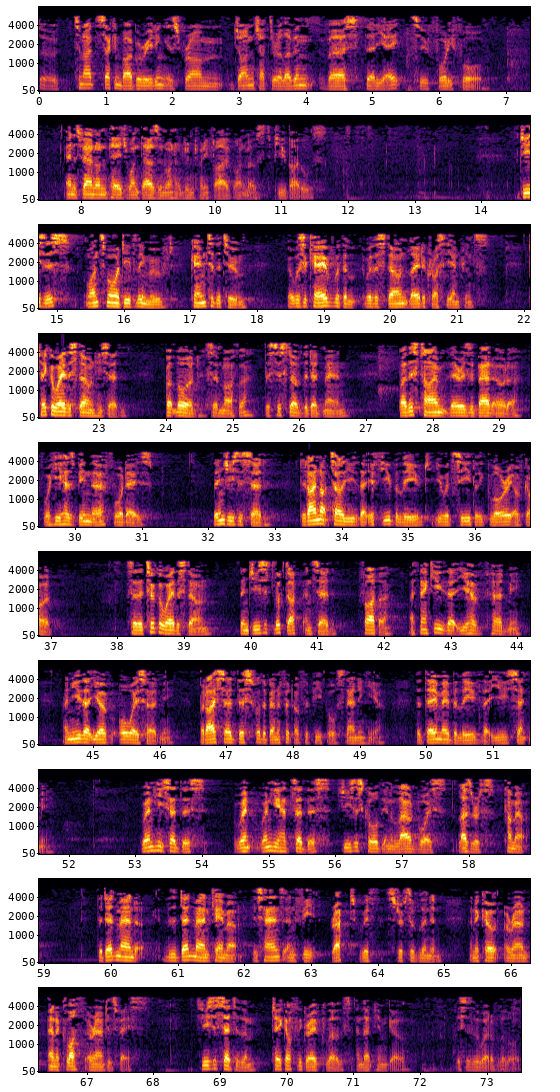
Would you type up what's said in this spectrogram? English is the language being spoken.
So tonight's second Bible reading is from John chapter 11, verse 38 to 44, and is found on page 1125 on most Pew Bibles. Jesus, once more deeply moved, came to the tomb. It was a cave with a, with a stone laid across the entrance. Take away the stone, he said. But Lord, said Martha, the sister of the dead man, by this time there is a bad odor, for he has been there four days. Then Jesus said, Did I not tell you that if you believed, you would see the glory of God? So they took away the stone. Then Jesus looked up and said, Father, I thank you that you have heard me. I knew that you have always heard me, but I said this for the benefit of the people standing here, that they may believe that you sent me. When he said this, when, when he had said this, Jesus called in a loud voice, Lazarus, come out. The dead man, the dead man came out, his hands and feet wrapped with strips of linen, and a coat around, and a cloth around his face. Jesus said to them, Take off the grave clothes and let him go. This is the word of the Lord.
